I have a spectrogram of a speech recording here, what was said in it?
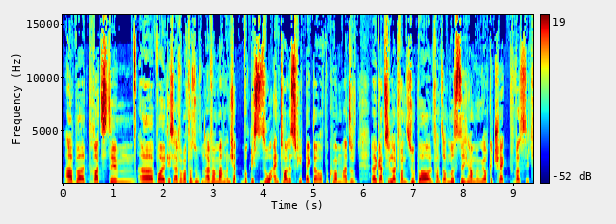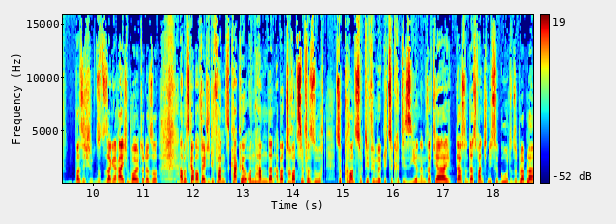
aber trotzdem äh, wollte ich es einfach mal versuchen, einfach machen. Und ich habe wirklich so ein tolles Feedback darauf bekommen. Also äh, ganz viele Leute fanden super und fanden es auch lustig, haben irgendwie auch gecheckt, was ich, was ich sozusagen erreichen wollte oder so. Aber es gab auch welche, die fanden es kacke und haben dann aber trotzdem versucht, so konstruktiv wie möglich zu kritisieren. Und haben gesagt, ja, das und das fand ich nicht so gut und so bla bla.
